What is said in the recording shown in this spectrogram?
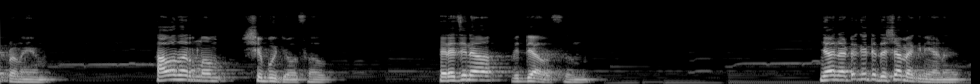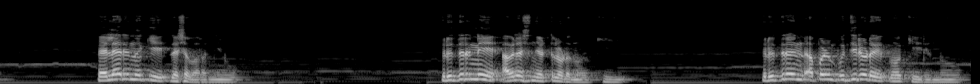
പ്രണയം. അവതരണം ഷിബു ജോസഫ്. രചന വിദ്യാവസൻ ഞാൻ അഡ്വക്കേറ്റ് ദശാമേഖനയാണ് എല്ലാവരും നോക്കി ദശ പറഞ്ഞു. രുദ്രനെ അഭിലാഷം ഞെട്ടലോടെ നോക്കി. രുദ്രൻ അപ്പോഴും പുഞ്ചിരിയോടെ നോക്കിയിരുന്നു.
